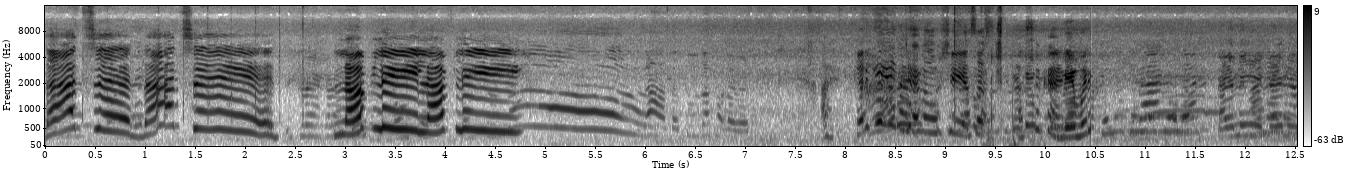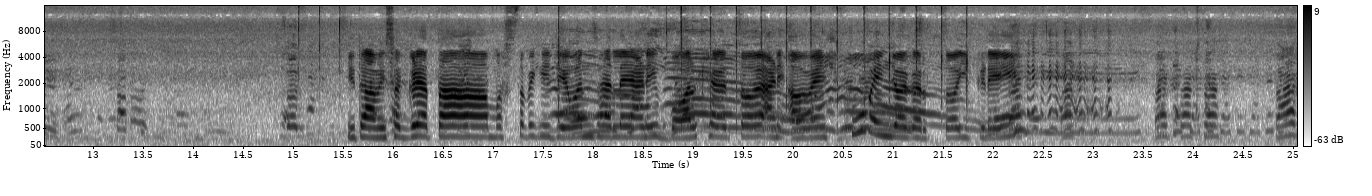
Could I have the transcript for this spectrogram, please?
that's it that's it lovely lovely असं असं इथं आम्ही सगळे आता मस्तपैकी जेवण झालंय आणि बॉल खेळतोय आणि अवेश खूप एन्जॉय करतो इकडे. टाक टाक टाक टाक.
